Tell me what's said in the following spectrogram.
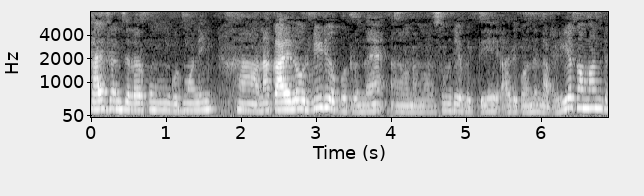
ஹாய் ஃப்ரெண்ட்ஸ் எல்லாருக்கும் குட் மார்னிங் நான் காலையில் ஒரு வீடியோ போட்டிருந்தேன். நம்ம சுமதியை பற்றி அதுக்கு வந்து நிறைய கமெண்ட்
